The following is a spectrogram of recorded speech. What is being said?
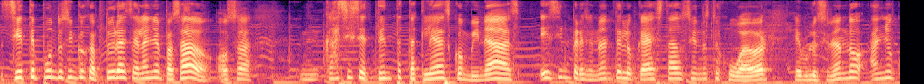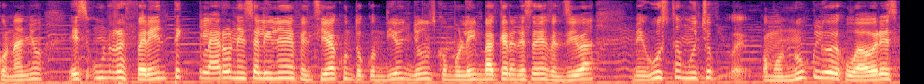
7.5 capturas el año pasado. O sea, casi 70 tacleadas combinadas. Es impresionante lo que ha estado haciendo este jugador, evolucionando año con año. Es un referente claro en esa línea defensiva junto con Dion Jones como lanebacker en esa defensiva. Me gusta mucho eh, como núcleo de jugadores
